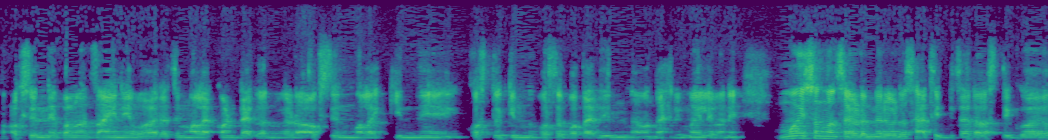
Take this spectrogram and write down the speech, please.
अक्सिजन नेपालमा चाहिने भएर चाहिँ मलाई कन्ट्याक्ट गर्नु एउटा अक्सिजन मलाई किन्ने कस्तो किन्नुपर्छ बताइदिनु भन्दाखेरि मैले भने मैसँग छ एउटा मेरो एउटा साथी बिचरा अस्ति गयो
